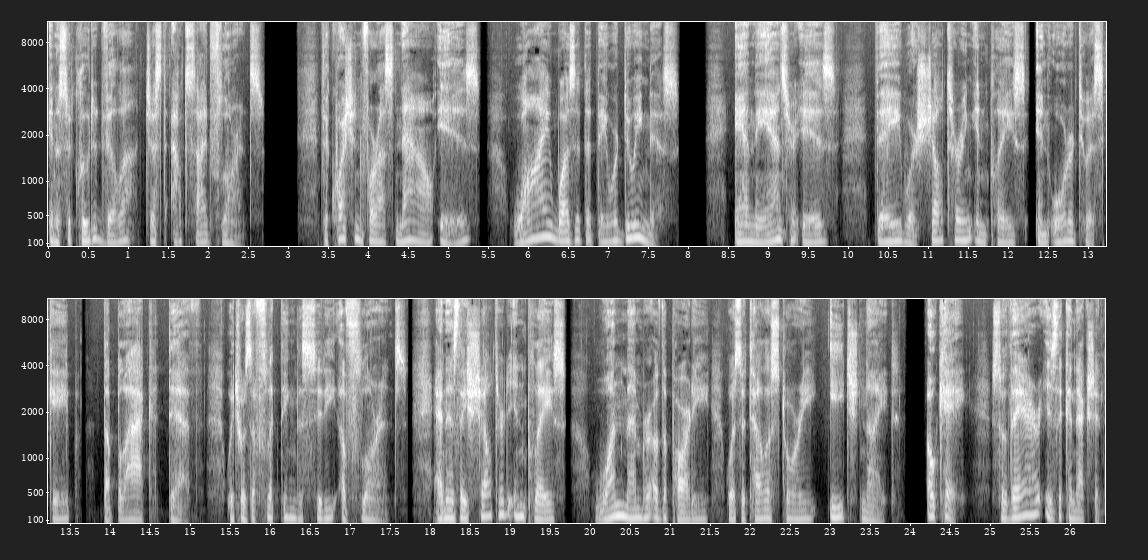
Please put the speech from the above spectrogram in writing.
in a secluded villa just outside Florence. The question for us now is why was it that they were doing this? And the answer is they were sheltering in place in order to escape the Black Death, which was afflicting the city of Florence. And as they sheltered in place, one member of the party was to tell a story each night. Okay, so there is the connection.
